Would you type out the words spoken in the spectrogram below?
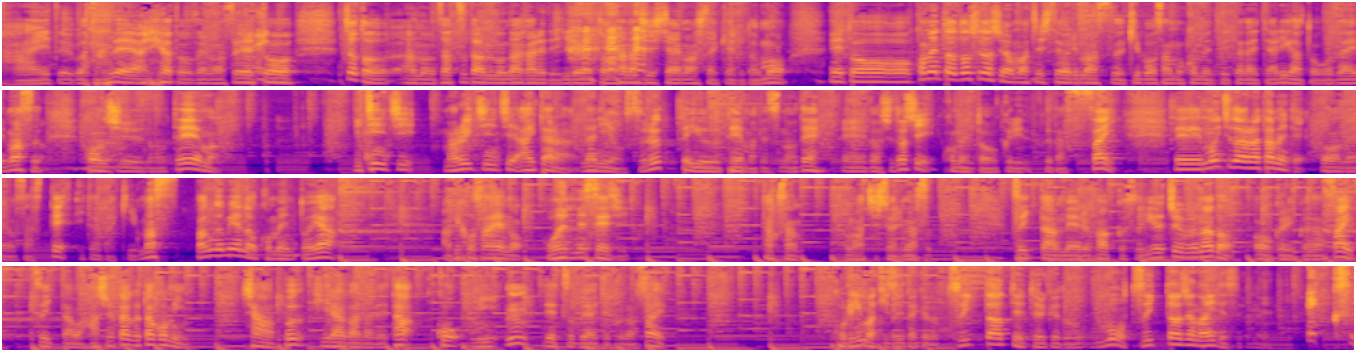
はいということでありがとうございます、えっ、とちょっとあの雑談の流れでいろいろとお話ししちゃいましたけれども えっとコメントどしどしお待ちしております。希望さんもコメントいただいてありがとうございます。今週のテーマ一日丸一日空いたら何をするっていうテーマですので、えーどしどしコメントをお送りください、えーもう一度改めてご案内をさせていただきます。番組へのコメントやアビコさんへの応援メッセージたくさんお待ちしております。ツイッターメールファックス YouTube などお送りください。ツイッターは「ハッシュタグタコミン」シャープひらがなでタコミンでつぶやいてください。これ今気づいたけどツイッターって言ってるけどもうツイッターじゃないですよね。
